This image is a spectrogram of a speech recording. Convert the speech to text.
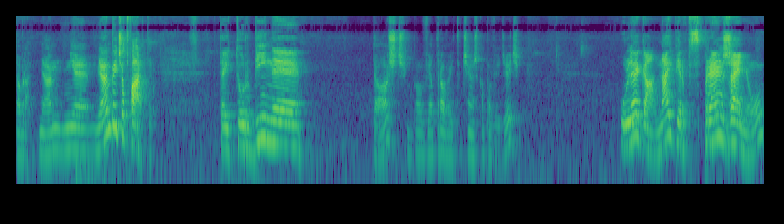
dobra, miałem, nie, miałem być otwarty, tej turbiny dość, bo wiatrowej to ciężko powiedzieć, ulega najpierw sprężeniu,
